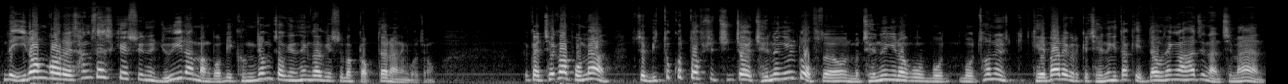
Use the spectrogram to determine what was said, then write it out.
근데 이런 거를 상쇄시킬 수 있는 유일한 방법이 긍정적인 생각일 수밖에 없다라는 거죠. 그러니까 제가 보면 진짜 밑도 끝도 없이 진짜 재능 1도 없어요. 뭐 재능이라고 뭐, 뭐 저는 개발에 그렇게 재능이 딱히 있다고 생각하진 않지만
